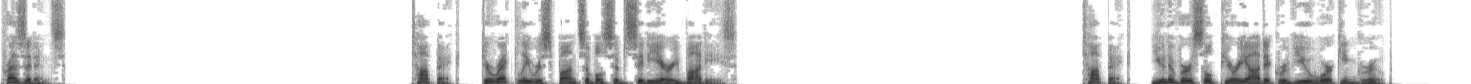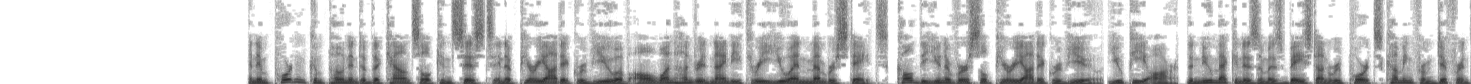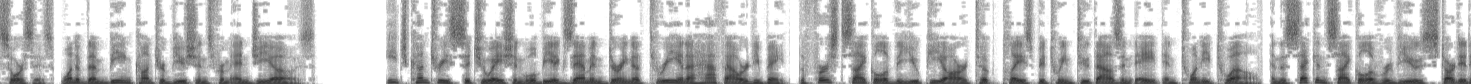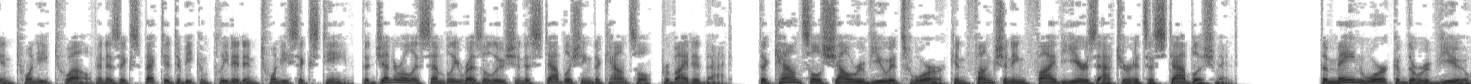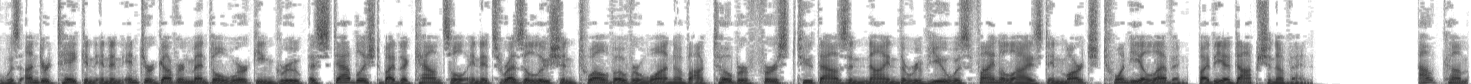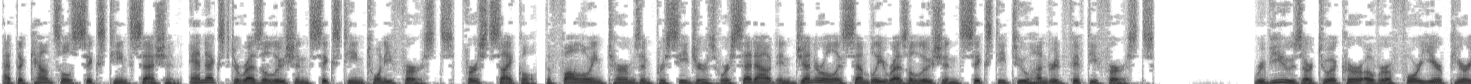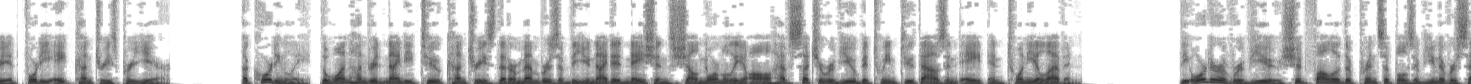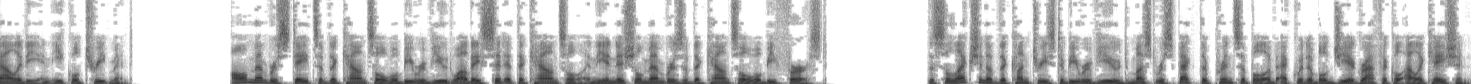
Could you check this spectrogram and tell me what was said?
Presidents Directly responsible subsidiary bodies Universal Periodic Review Working Group An important component of the Council consists in a periodic review of all 193 UN member states, called the Universal Periodic Review (UPR). The new mechanism is based on reports coming from different sources, one of them being contributions from NGOs. Each country's situation will be examined during a three and a half hour debate. The first cycle of the UPR took place between 2008 and 2012, and the second cycle of reviews started in 2012 and is expected to be completed in 2016. The General Assembly resolution establishing the Council provided that the Council shall review its work and functioning five years after its establishment. The main work of the review was undertaken in an intergovernmental working group established by the Council in its Resolution 12 over 1 of October 1, 2009 The review was finalized in March 2011, by the adoption of an outcome at the Council's 16th session, annexed to Resolution 1621, first cycle. The following terms and procedures were set out in General Assembly Resolution 6251 Reviews are to occur over a four-year period 48 countries per year. Accordingly, the 192 countries that are members of the United Nations shall normally all have such a review between 2008 and 2011. The order of review should follow the principles of universality and equal treatment. All member states of the Council will be reviewed while they sit at the Council and the initial members of the Council will be first, the selection of the countries to be reviewed must respect the principle of equitable geographical allocation.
